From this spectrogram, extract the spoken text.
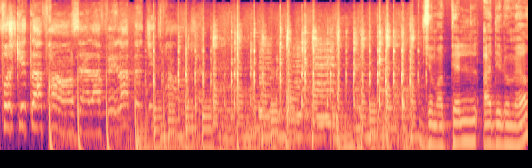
Faut que je quitte la France, elle a fait la petite France. Je m'appelle Adèle Omer,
